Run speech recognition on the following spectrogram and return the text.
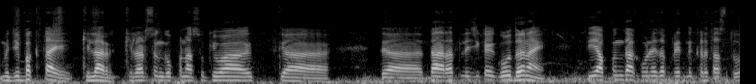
म्हणजे बघताय खिलार खिलार संगोपन असो किंवा दारातले जे काही गोधन आहे ते आपण दाखवण्याचा प्रयत्न करत असतो.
